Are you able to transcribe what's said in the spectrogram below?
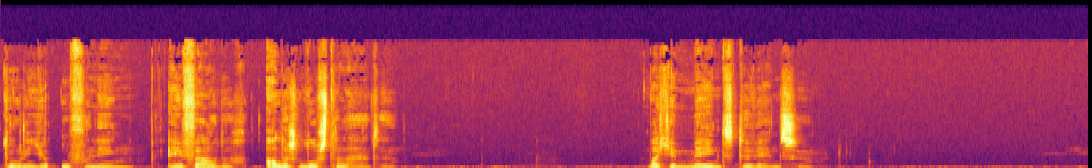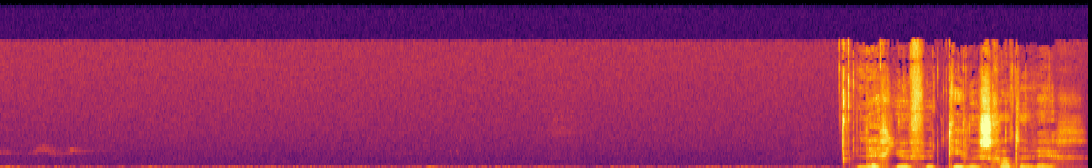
Door in je oefening eenvoudig alles los te laten wat je meent te wensen. Leg je futiele schatten weg.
